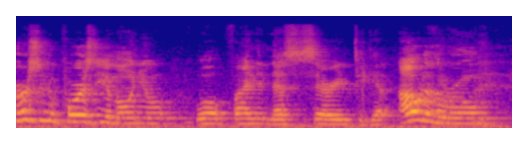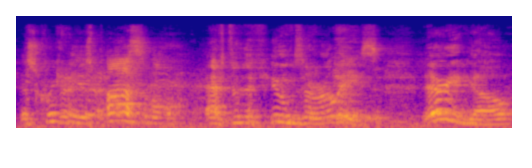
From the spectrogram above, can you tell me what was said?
The person who pours the ammonia will find it necessary to get out of the room as quickly as possible after the fumes are released. There you go.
